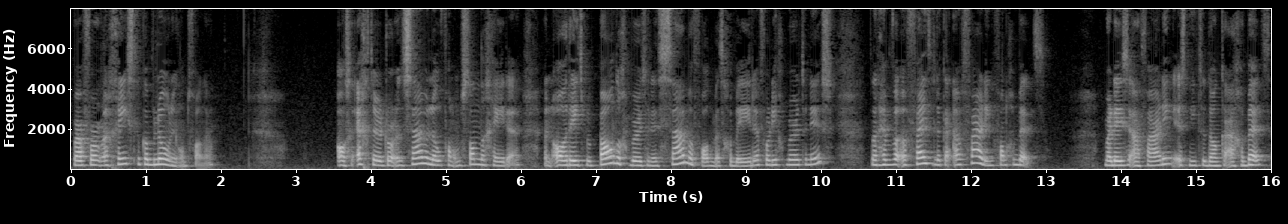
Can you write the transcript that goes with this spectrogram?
waarvoor we een geestelijke beloning ontvangen. Als echter door een samenloop van omstandigheden een alreeds bepaalde gebeurtenis samenvalt met gebeden voor die gebeurtenis, dan hebben we een feitelijke aanvaarding van gebed. Maar deze aanvaarding is niet te danken aan gebed,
